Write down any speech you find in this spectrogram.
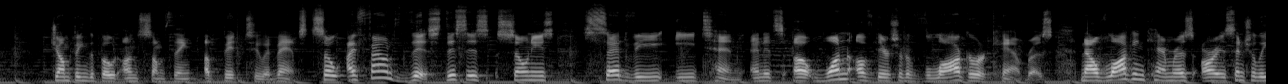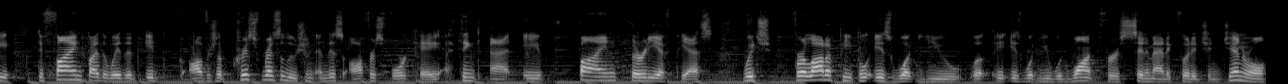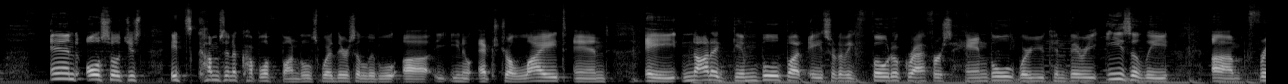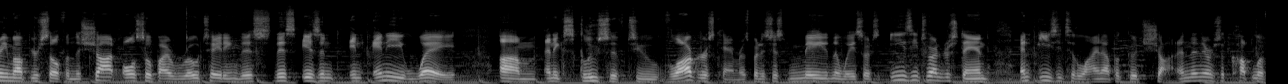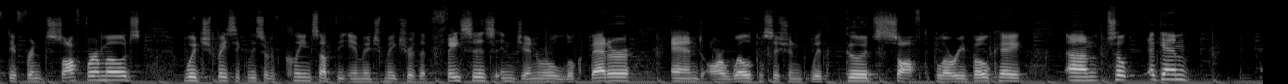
jumping the boat on something a bit too advanced. So I found this. This is Sony's ZV E10, and it's uh, one of their sort of vlogger cameras. Now, vlogging cameras are essentially defined by the way that it offers a crisp resolution, and this offers 4K, I think, at a fine 30 FPS, which for a lot of people is what you is what you would want for cinematic footage in general and also just it comes in a couple of bundles where there's a little uh, you know extra light and a not a gimbal but a sort of a photographer's handle where you can very easily um, frame up yourself in the shot also by rotating this this isn't in any way um, an exclusive to vloggers cameras, but it's just made in a way so it's easy to understand and easy to line up a good shot. And then there's a couple of different software modes which basically sort of cleans up the image, make sure that faces in general look better and are well positioned with good, soft, blurry bokeh. Um, so again,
